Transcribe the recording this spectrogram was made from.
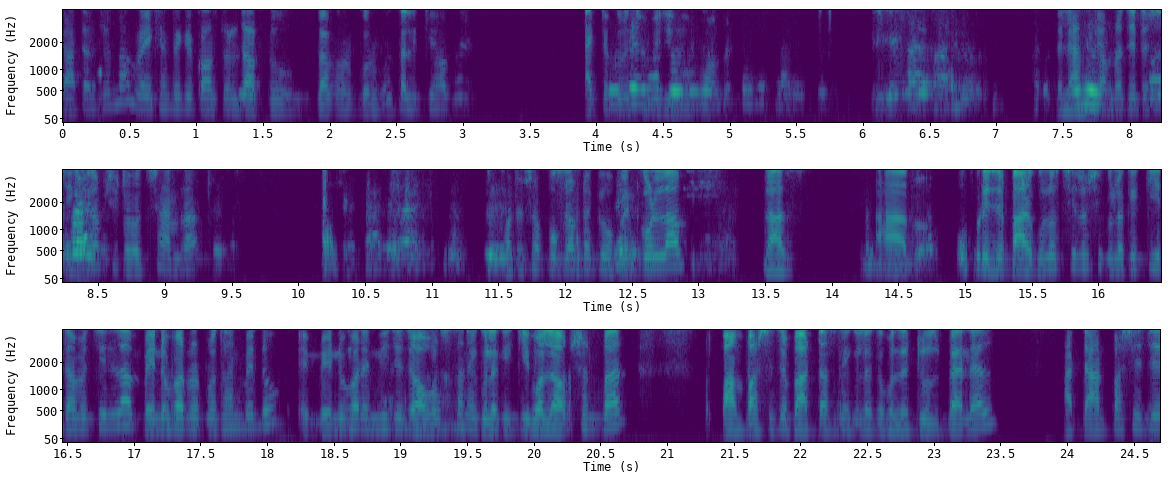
কাটার জন্য আমরা এখান থেকে কন্ট্রোল ডাব্লিউ ব্যবহার করব। তাহলে কি হবে? একটা করে ছবি রিমুভ হবে। তাহলে আজকে আমরা যেটা শিখলাম সেটা হচ্ছে আমরা ফটোশপ প্রোগ্রামটাকে ওপেন করলাম প্লাস উপরে যে বারগুলো ছিল সেগুলোকে কি নামে চিনলাম? মেনু বার বা প্রধান মেনু এই মেনু বারের নিচে যে অবস্থান এগুলোকে কি বলে? অপশন বার বাম পাশে যে বারটা আছে এগুলোকে বলে টুল প্যানেল আর ডান পাশে যে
